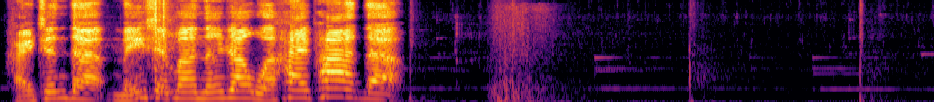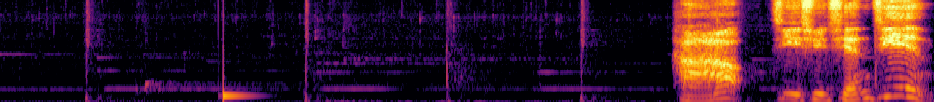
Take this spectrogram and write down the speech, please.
还真的没什么能让我害怕的。好，继续前进。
